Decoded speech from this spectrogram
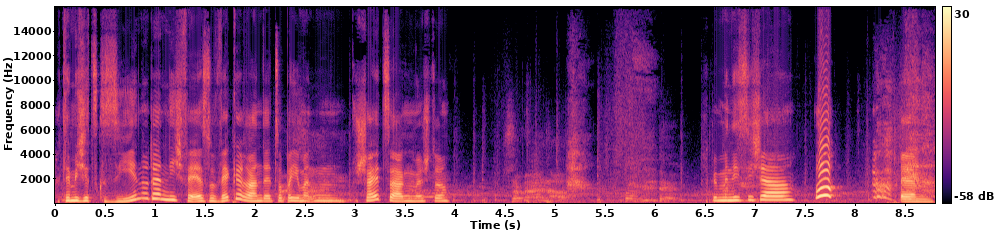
Hat er mich jetzt gesehen oder nicht? Wäre er so weggerannt, als ob er jemanden Bescheid sagen möchte. Ich bin mir nicht sicher. Ähm.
